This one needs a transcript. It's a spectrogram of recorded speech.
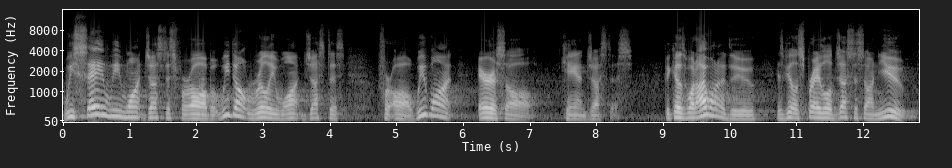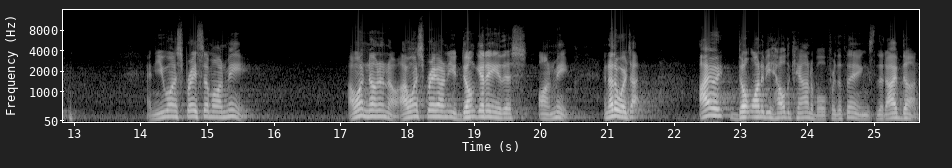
We say we want justice for all, but we don't really want justice for all. We want aerosol can justice. Because what I want to do is be able to spray a little justice on you. And you want to spray some on me. I want, no, no, no. I want to spray on you. Don't get any of this on me. In other words, I, I don't want to be held accountable for the things that I've done.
